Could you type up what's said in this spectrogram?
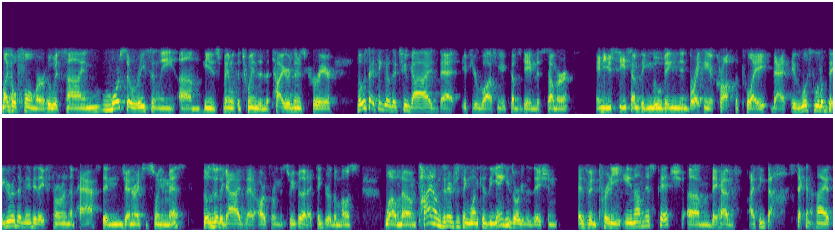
Michael Fulmer, who was signed more so recently. Um, he's been with the Twins and the Tigers in his career. Those, I think, are the two guys that, if you're watching a Cubs game this summer and you see something moving and breaking across the plate that it looks a little bigger than maybe they've thrown in the past and generates a swing and miss, those are the guys that are throwing the sweeper that I think are the most well known. Taillon's an interesting one because the Yankees organization has been pretty in on this pitch. Um, they have, I think, the second highest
